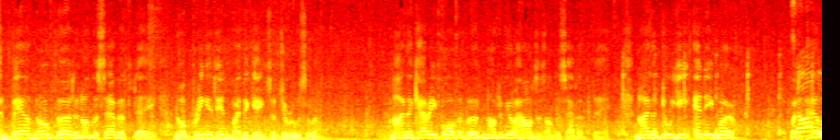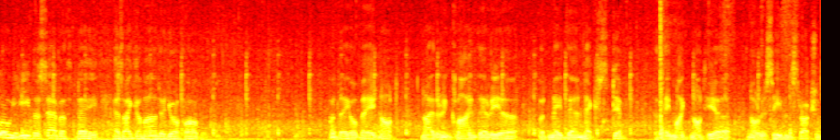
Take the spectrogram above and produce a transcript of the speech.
and bear no burden on the Sabbath day, nor bring it in by the gates of Jerusalem. Neither carry forth a burden out of your houses on the Sabbath day, neither do ye any work, but hallow ye the Sabbath day, as I commanded your fathers. But they obeyed not, neither inclined their ear, but made their necks stiff, that they might not hear nor receive instruction.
